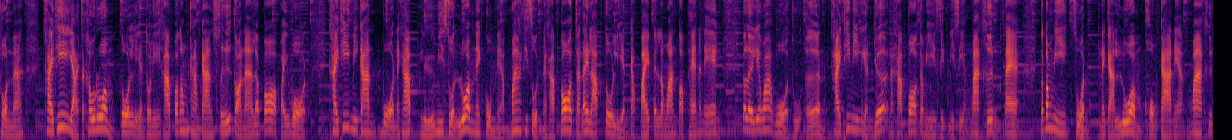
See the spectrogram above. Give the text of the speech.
ชนนะ ใครที่อยากจะเข้าร่วมตัวเหรียญตัวนี้ครับ ก็ต้องทำการซื้อก่อนนะ แล้วก็ไปโหวตใครที่มีการโหวตนะครับ หรือมีส่วนร่วมในกลุ่มเนี่ยมากที่สุดนะครับ ก็จะได้รับตัวเหรียญกลับไปเป็นรางวัลตอบแทนนั่นเอง ก็เลยเรียกว่า vote to earn ใครที่มีเหรียญเยอะนะครับ ก็จะมีสิทธิ์มีเสียงมากขึ้น แต่ก็ต้องมีส่วนในการร่วมโครงการนี้มากขึ้น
